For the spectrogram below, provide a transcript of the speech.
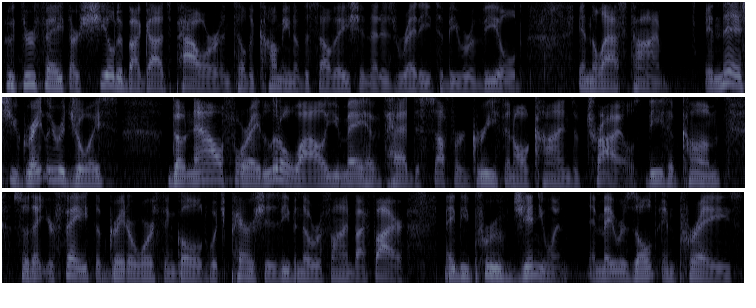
who through faith are shielded by God's power until the coming of the salvation that is ready to be revealed in the last time. In this you greatly rejoice though now for a little while you may have had to suffer grief in all kinds of trials. These have come so that your faith, of greater worth than gold, which perishes even though refined by fire, may be proved genuine and may result in praise,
